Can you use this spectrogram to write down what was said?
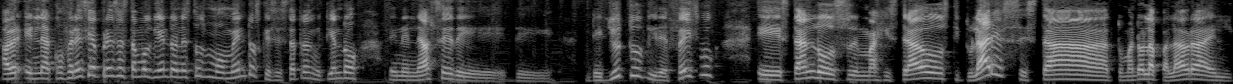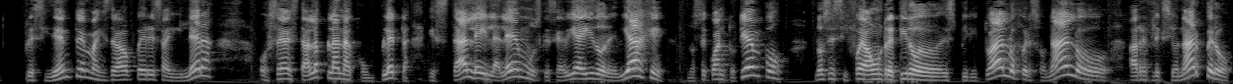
A ver, en la conferencia de prensa estamos viendo en estos momentos que se está transmitiendo en enlace de, de, YouTube y de Facebook, eh, están los magistrados titulares, está tomando la palabra el presidente, magistrado Pérez Aguilera, o sea, está la plana completa. Está Leila Lemus, que se había ido de viaje, no sé cuánto tiempo, no sé si fue a un retiro espiritual o personal o a reflexionar, pero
